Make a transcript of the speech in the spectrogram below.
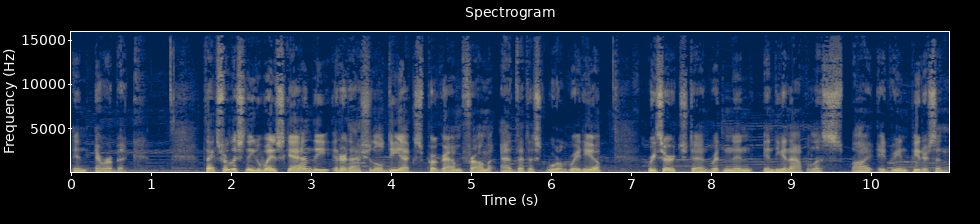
in Arabic. Thanks for listening to Wavescan, the international DX program from Adventist World Radio, researched and written in Indianapolis by Adrian Peterson.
